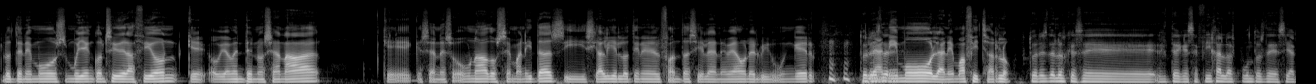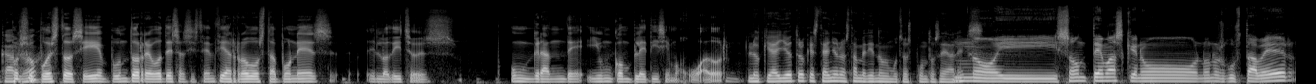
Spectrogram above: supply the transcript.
lo tenemos muy en consideración, que obviamente no sea nada, que, que sean eso, una o dos semanitas, y si alguien lo tiene en el Fantasy, en la NBA o en el Big Winger, le de- animo, le animo a ficharlo. Tú eres de los que se, de que se fijan los puntos de Siakam, Por ¿no? supuesto, sí, puntos, rebotes, asistencias, robos, tapones, eh, lo dicho, es un grande y un completísimo jugador. Lo que hay otro que este año no está metiendo muchos puntos, ¿eh, Alex? No, y son temas que no, no nos gusta ver,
